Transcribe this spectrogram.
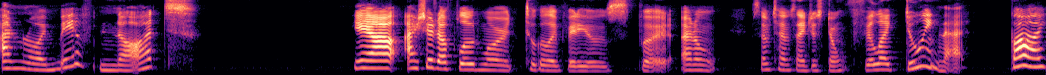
I don't know. I may have not. Yeah, I should upload more Toca Life videos, but I don't. Sometimes I just don't feel like doing that. Bye.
